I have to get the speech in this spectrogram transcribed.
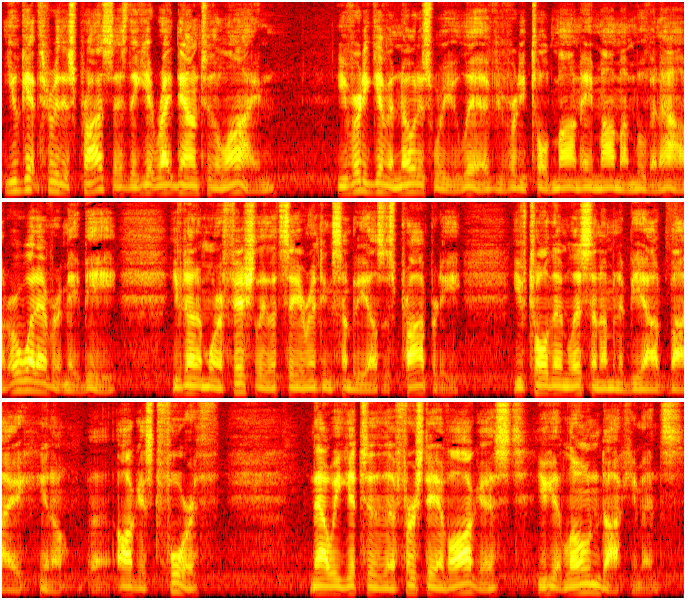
you get through this process, they get right down to the line. You've already given notice where you live. You've already told mom, hey, mom, I'm moving out, or whatever it may be. You've done it more officially. Let's say you're renting somebody else's property. You've told them, listen, I'm going to be out by, you know, uh, August 4th. Now we get to the first day of August, you get loan documents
